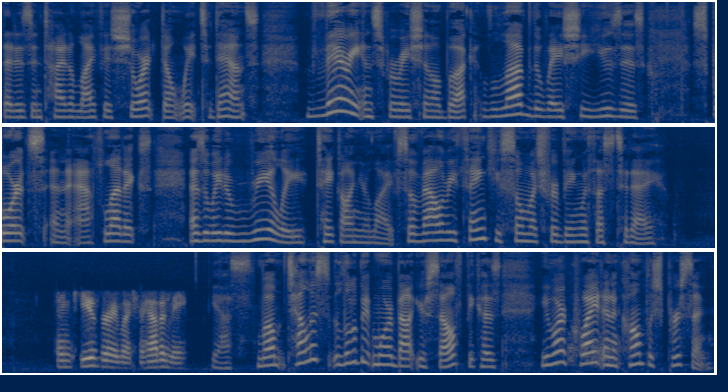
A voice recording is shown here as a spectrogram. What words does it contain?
that is entitled Life is Short, Don't Wait to Dance. Very inspirational book. Love the way she uses sports and athletics as a way to really take on your life. So, Valerie, thank you so much for being with us today. Thank you very much for having me. Yes. Well, tell us a little bit more about yourself because you are quite an accomplished person.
